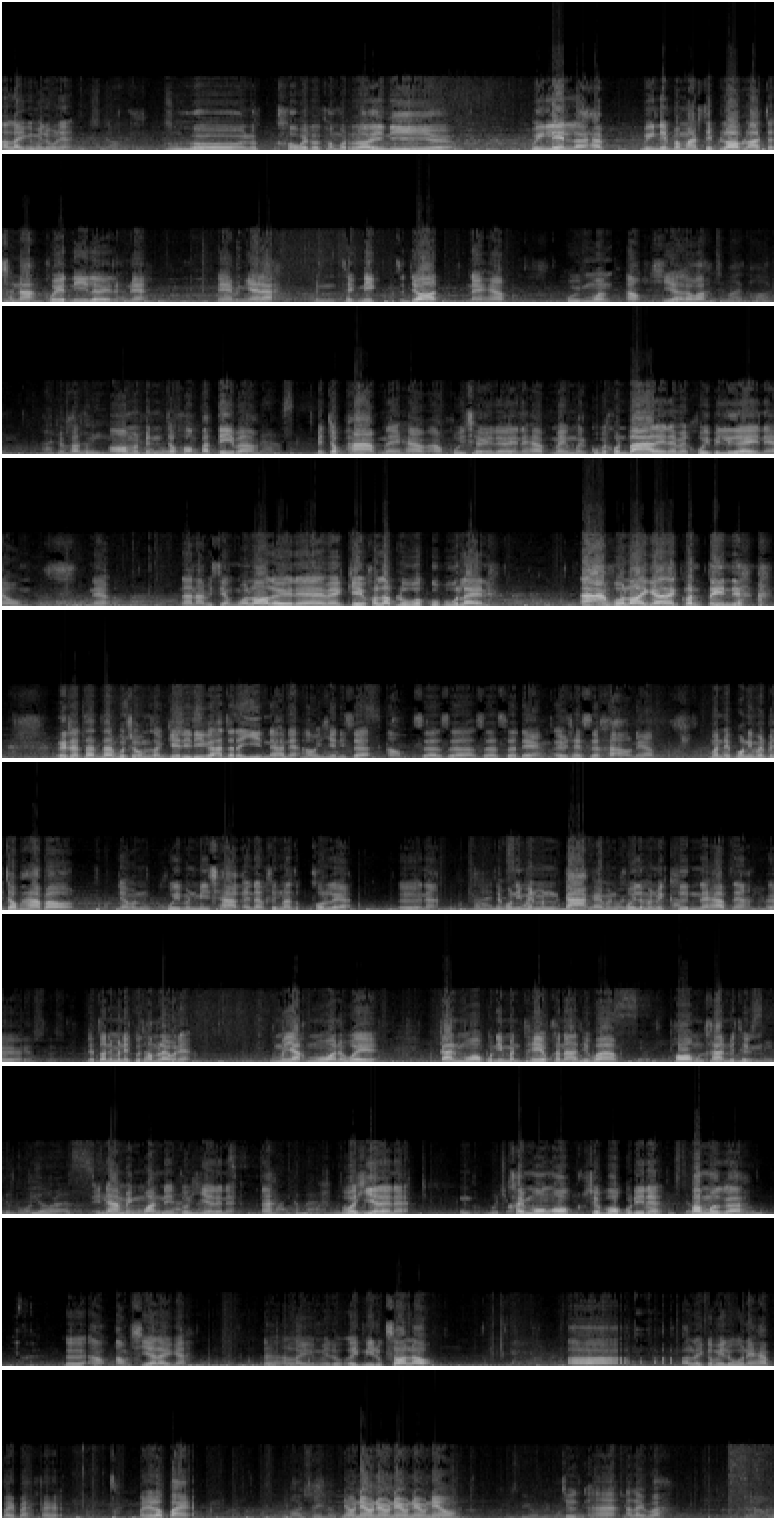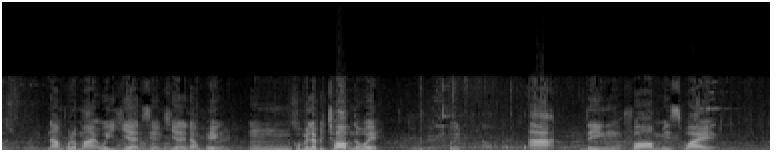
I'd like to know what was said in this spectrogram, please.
อะไรก็ไม่รู้เนี่ยเออแล้วเขาให้เราทำอะไรนี่วิ่งเล่นเหรอครับ วิ่งเล่นประมาณ 10 รอบแล้วอาจจะชนะเควสนี้เลยนะครับเนี่ย แน่เป็นไงล่ะ เป็นเทคนิคสุดยอดนะครับกุยม่วง เอ้าเฮียอะไรวะ Welcome to my party. I เดี๋ยว don't เขา believe อ๋อ มันเป็นเจ้าของปาร์ตี้เปล่า mask. เป็นเจ้าภาพนะครับ เอาคุยเฉยเลยนะครับ แม่งเหมือนกูเป็นคนบ้าเลยนะแม่งคุยไปเรื่อยนะครับผม เนี่ยน่าหนามีเสียงหัวเราะเลยนะแม่งเกมเขารับรู้ว่ากูพูดอะไรนะอะอะหัวเราะอีกแล้วนะกวนตีนเนี่ยเอ้ยถ้าถ้าท่านผู้ชมสังเกตดีๆก็อาจจะได้ยินนะครับเนี่ยเอาไอ้เฮียนี่เสื้อเอาเสื้อเสื้อเสื้อเสื้อแดงเอ้ยไม่ใช่เสื้อขาวเนี่ยครับมันไอ้พวกนี้มันเป็นเจ้าภาพเปล่า เนี่ยมันคุยมันมีฉากไอ้นั้นขึ้นมาทุกคนเลยอะเออน่ะไอ้พวกนี้มันมันกากไงมันคุยแล้วมันไม่ขึ้นนะครับ เนี่ยเออเดี๋ยวตอนนี้มันให้กูทำอะไรวะเนี่ยกูไม่อยากมั่วนะเว้ยการมั่วกูนี่มันเทพขนาดที่ว่าพ่อมึงคาดไม่ถึงไอ้หน้าแมงวันเนี่ยตัวเฮียเลยเนี่ยอะตัวเฮียอะไรเนี่ยใครมองออกช่วยบอกกูดิเนี่ยปลาหมึกอะเออเอาเอาเชี่ยอะไรกันเอออะไรก็ไม่รู้เอ้ยมีลูกศรแล้วเอ่อ อะไรก็ไม่รู้นะครับ ไปไปไปเถอะวันนี้เราไป I say nothing. แนวแนวแนวแนวแนวแนว He's the only one จึก holding อะ this อะไร table. วะน้ำผลไม้อุ้ยเฮียเสียงเฮียอะไรดังเพลงอืมกูไม่รับผิดชอบนะเว้ยปึ๊ดอะดิ้งฟอร์มิสไว้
